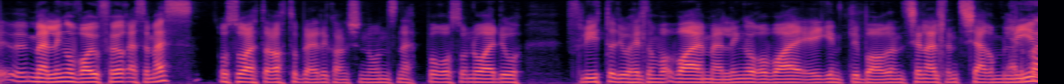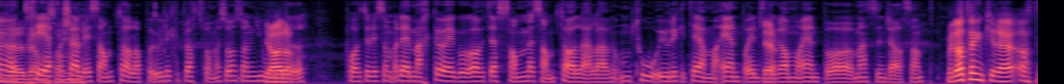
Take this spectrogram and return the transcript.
eh, meldinger var jo før SMS, og så etter hvert så ble det kanskje noen snapper, og så nå er det jo flyter det jo helt om hva, hva er meldinger, og hva er egentlig bare en, generelt en Ja, skjermliv. du kan jo ha tre forskjellige samtaler på ulike plattformer, sånn som sånn Jodel. Jodel. På at du liksom, og det merker jo jeg òg av og til samme samtale, eller om to ulike tema. Én på Instagram og én på Messenger. sant? Men da tenker jeg at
